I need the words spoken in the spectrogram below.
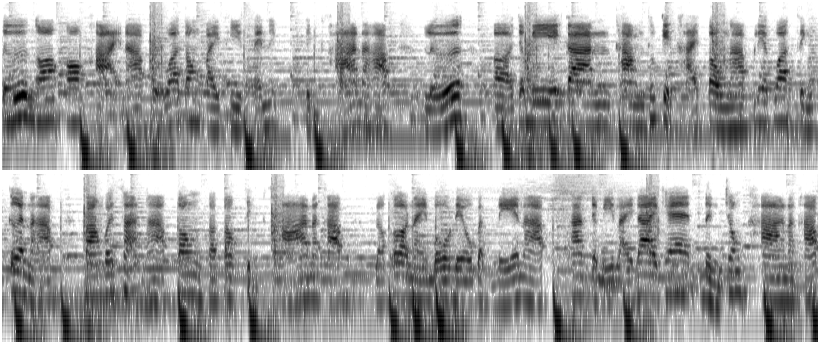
ซื้องอคอขายนะครับ หรือว่าต้องไปพรีเซนต์สินค้านะครับ หรือออจะมีการทำธุรกิจขายตรงนะครับ เรียกว่าซิงเกิลนะครับ บางบริษัทนะครับต้องสต็อกสินค้านะครับ แล้วก็ในโมเดลแบบนี้นะครับ ท่านจะมีรายได้แค่ 1 ช่องทางนะครับ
